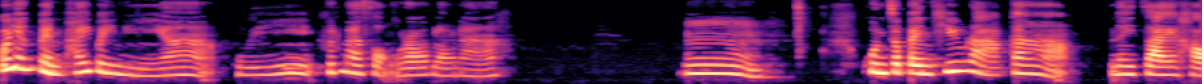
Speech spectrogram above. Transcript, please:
ก็ยังเป็นไพ่ใบนี้อะ อุ้ยขึ้นมาสองรอบแล้วนะ อืม คุณจะเป็นที่รักอะในใจเขา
